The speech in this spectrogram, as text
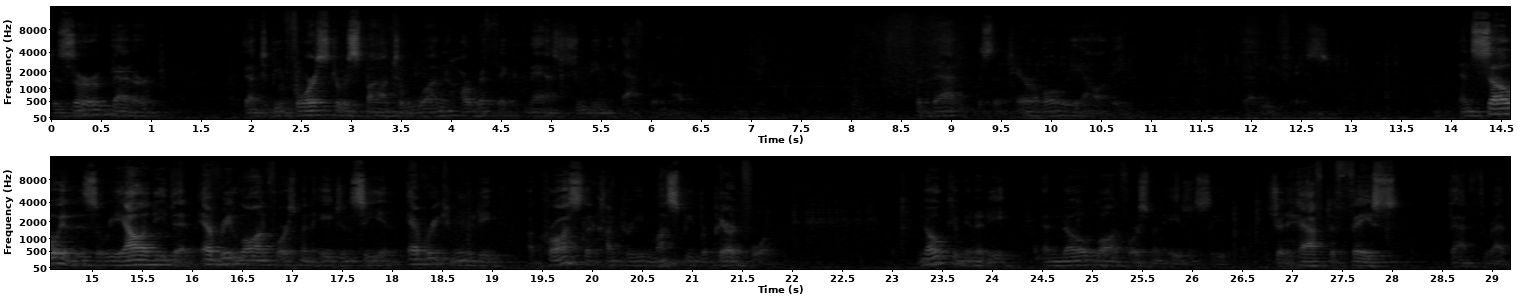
deserve better than to be forced to respond to one horrific mass shooting after another. But that is the terrible reality that we face. And so it is a reality that every law enforcement agency in every community across the country must be prepared for. No community and no law enforcement agency should have to face that threat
